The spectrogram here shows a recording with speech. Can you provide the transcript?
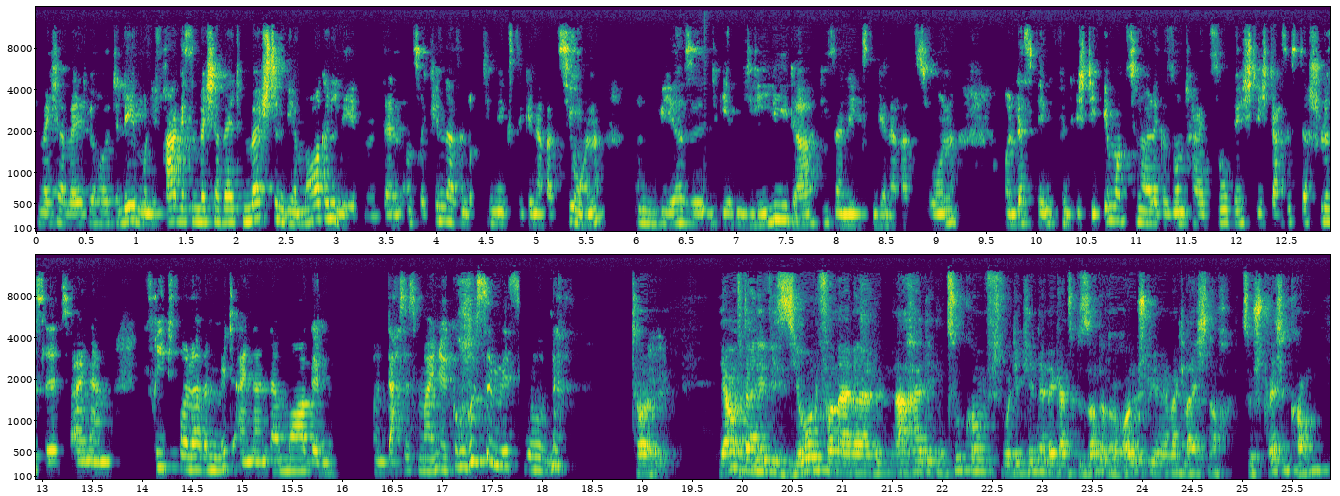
in welcher Welt wir heute leben. Und die Frage ist, in welcher Welt möchten wir morgen leben? Denn unsere Kinder sind die nächste Generation und wir sind eben die Leader dieser nächsten Generation. Und deswegen finde ich die emotionale Gesundheit so wichtig. Das ist der Schlüssel zu einem friedvolleren Miteinander morgen. Und das ist meine große Mission. Toll. Ja, auf deine Vision von einer nachhaltigen Zukunft, wo die Kinder eine ganz besondere Rolle spielen, wenn wir gleich noch zu sprechen kommen.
